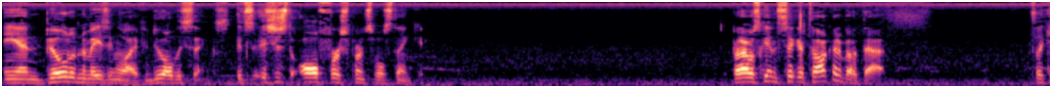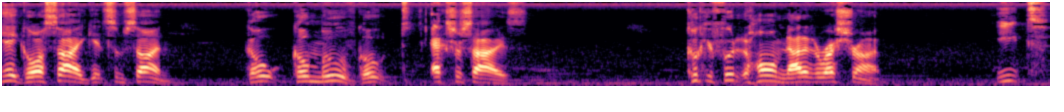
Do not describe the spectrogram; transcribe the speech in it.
and build an amazing life and do all these things. It's, it's just all first principles thinking. But I was getting sick of talking about that. It's like, hey, go outside, get some sun. Go, go move, go exercise. Cook your food at home, not at a restaurant. Eat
